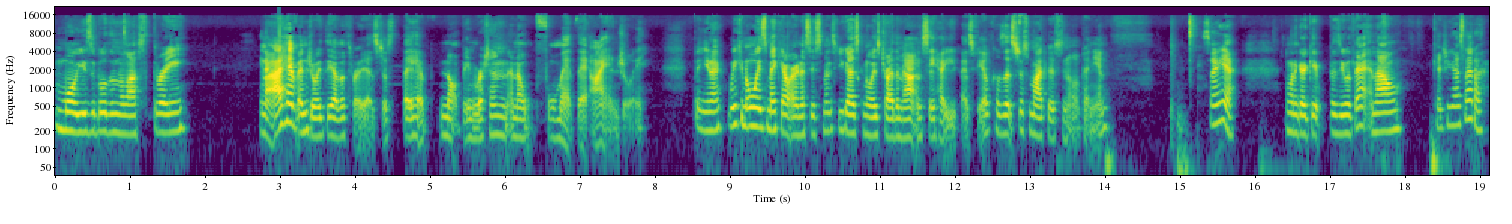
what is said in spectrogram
more usable than the last three you know, I have enjoyed the other three. It's just they have not been written in a format that I enjoy. But, you know, we can always make our own assessments. You guys can always try them out and see how you guys feel because it's just my personal opinion. So, yeah, I'm going to go get busy with that and I'll catch you guys later.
